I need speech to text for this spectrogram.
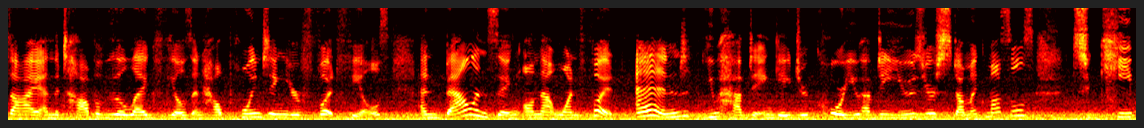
thigh and the top of the leg feels, and how pointing your foot feels, and balancing on that one foot. And you have to engage your core. You have to use your stomach muscles to keep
